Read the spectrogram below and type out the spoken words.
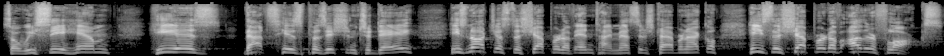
So we see him. He is that's his position today. He's not just the shepherd of End Time Message Tabernacle, he's the shepherd of other flocks.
